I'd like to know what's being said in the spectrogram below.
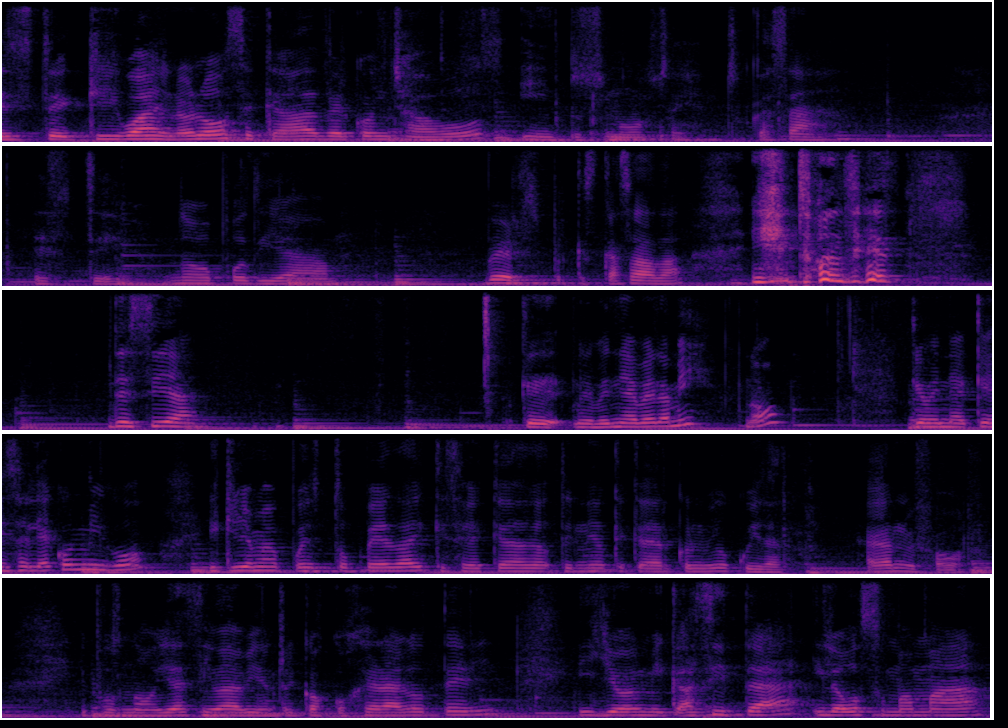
este, que igual, ¿no? Luego se quedaba a ver con chavos y pues no sé, en su casa, este, no podía verse porque es casada. Y entonces decía que me venía a ver a mí, ¿no? que venía, que salía conmigo y que yo me he puesto peda y que se había quedado, tenido que quedar conmigo cuidarme. Háganme favor. Y pues no, ya se iba bien rico a coger al hotel y yo en mi casita y luego su mamá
